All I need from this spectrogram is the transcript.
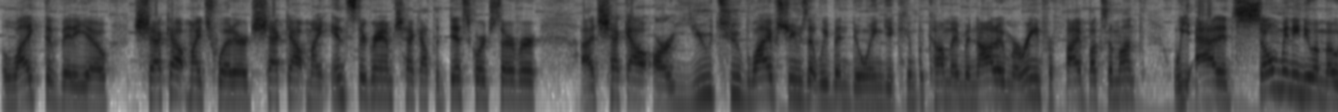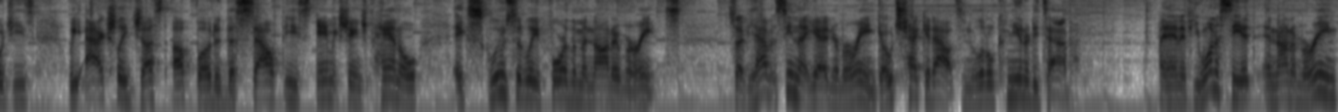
like the video, check out my Twitter, check out my Instagram, check out the Discord server, uh, check out our YouTube live streams that we've been doing. You can become a Monado Marine for five bucks a month. We added so many new emojis. We actually just uploaded the Southeast Game Exchange panel exclusively for the Monado Marines. So if you haven't seen that yet in your Marine, go check it out. It's in the little community tab. And if you want to see it and not a Marine,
